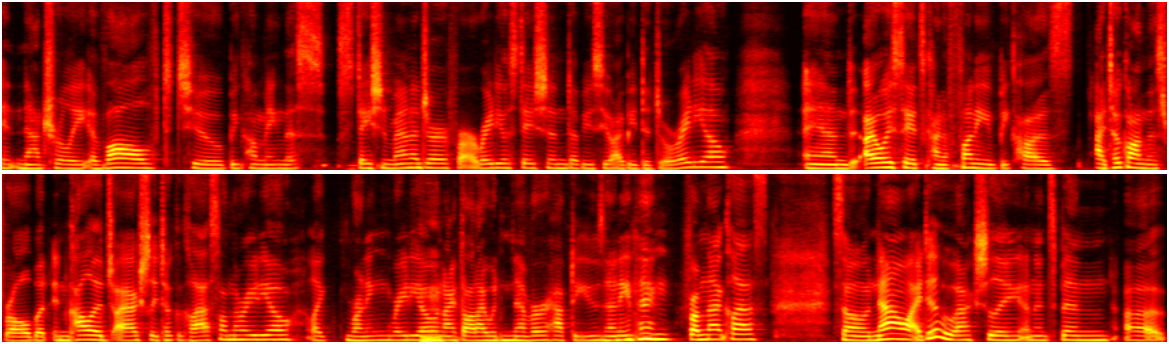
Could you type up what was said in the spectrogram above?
it naturally evolved to becoming this station manager for our radio station, WCYB Digital Radio. And I always say it's kind of funny because I took on this role, but in college, I actually took a class on the radio, like running radio, mm-hmm. and I thought I would never have to use anything from that class. So now I do actually, and it's been a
